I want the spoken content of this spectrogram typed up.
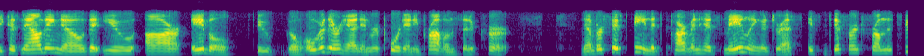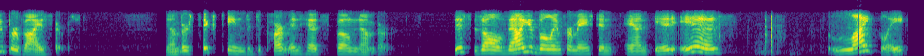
because now they know that you are able to go over their head and report any problems that occur. Number 15, the department head's mailing address is different from the supervisor's. Number 16, the department head's phone number. This is all valuable information, and it is likely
